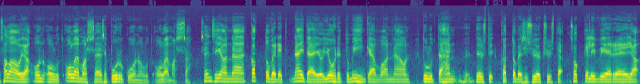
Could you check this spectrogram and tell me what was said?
salaoja on ollut olemassa ja se purku on ollut olemassa. Sen sijaan nämä kattovedet, näitä ei ole johdettu mihinkään, vaan nämä on tullut tähän tietysti kattovesisyöksyistä sokkelin viereen ja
